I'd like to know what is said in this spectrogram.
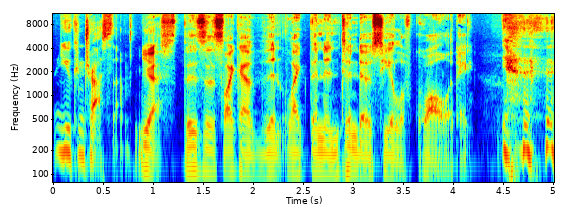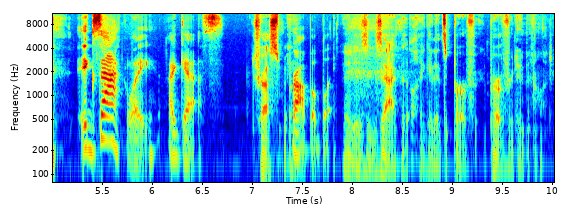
you can trust them. Yes, this is like a like the Nintendo seal of quality. Exactly, I guess. Trust me. probably. It is exactly like it. It's perfect. Perfect analogy.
